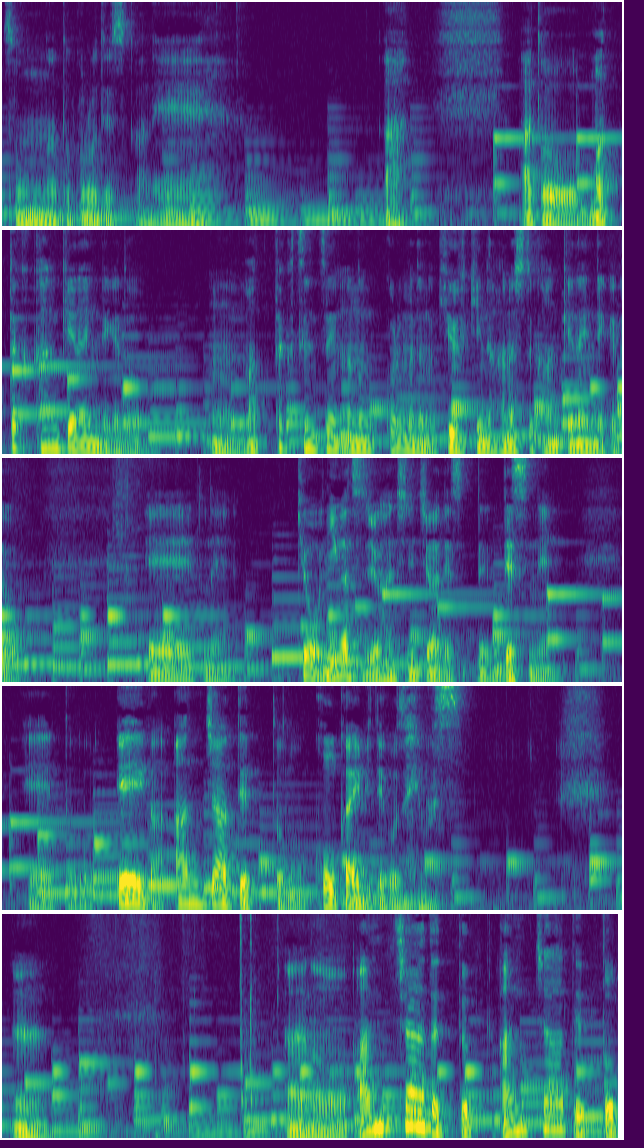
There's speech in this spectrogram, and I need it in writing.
そんなところですかね。ああと全く関係ないんだけどうん、全く全然あのこれまでの給付金の話と関係ないんだけどえっ、ー、とね今日2月18日はですでですねえっ、ー、と映画「アンチャーテッド」の公開日でございます。うん。あのアンチャーテッドアンチャーテッドっ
